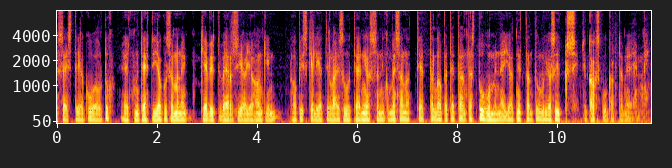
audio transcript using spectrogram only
seistä ja kuoltu. Et me tehtiin joku semmoinen kevyt versio johonkin opiskelijatilaisuuteen, jossa niin kuin me sanottiin, että lopetetaan tästä puhuminen jo, että nyt on tullut jo syksy, se kaksi kuukautta myöhemmin.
